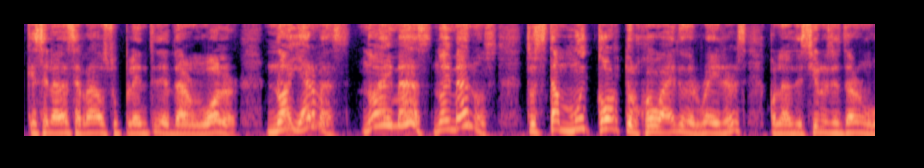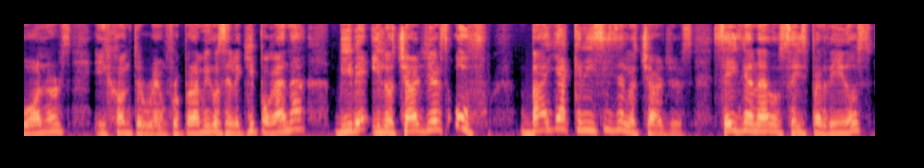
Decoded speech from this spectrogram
que se le ha cerrado suplente de Darren Waller. No hay armas, no hay más, no hay manos. Entonces está muy corto el juego aéreo de Raiders con las lesiones de Darren Waller y Hunter Renfro. Pero amigos, el equipo gana, vive y los Chargers, uff, vaya crisis de los Chargers. Seis ganados, seis perdidos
